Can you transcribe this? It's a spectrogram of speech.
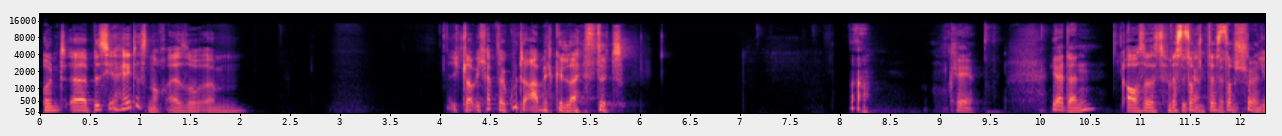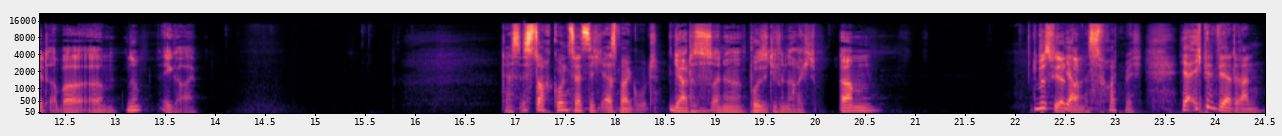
Und äh, bisher hält es noch. Also ähm, ich glaube, ich habe da gute Arbeit geleistet. Okay. Ja, dann. Außer dass Das ist doch- das ist doch schön. funktioniert, Aber ähm, ne, egal. Das ist doch grundsätzlich erstmal gut. Ja, das ist eine positive Nachricht. Ähm, du bist wieder Ja, dran. das freut mich. Ja, ich bin wieder dran.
